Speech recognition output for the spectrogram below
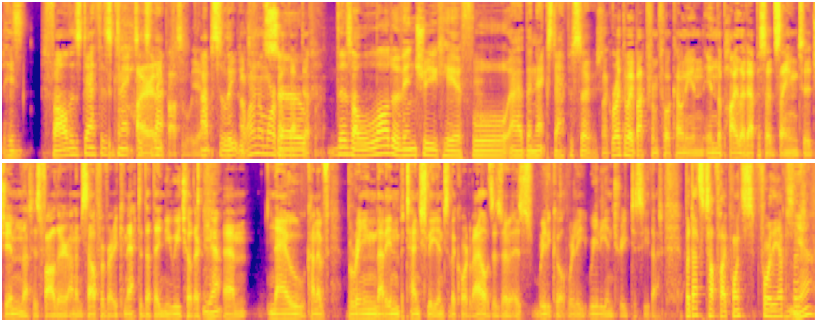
his father's death is connected to that? possible, yeah. Absolutely. I wanna know more about that, definitely. There's a lot of intrigue here for uh, the next episode. Like right the way back from Falcone in, in the pilot episode saying to Jim that his father and himself are very connected, that they knew each other. Yeah. Um, now kind of bringing that in potentially into the Court of Owls is, a, is really cool. Really, really intrigued to see that. But that's top five points for the episode. Yeah.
